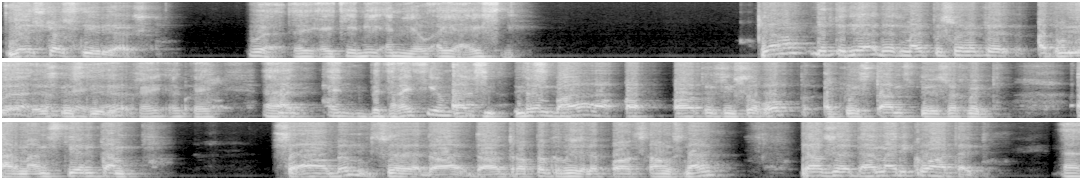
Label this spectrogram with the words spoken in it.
Wesker Studios. O, eh, het jy nie in jou eie huis nie? Ja, dit, ja, dit is my persoonlijke atelier, Wesker Oké, Studios. oké, oké. Uh, en bedrijf jy om Ek neem baie auto's hier so op. Ek was tans bezig met Armand Steenkamp sy album, so daar, daar drop ek ook een hele paar songs nou. Ja, so daar my die kwaadheid. uh,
